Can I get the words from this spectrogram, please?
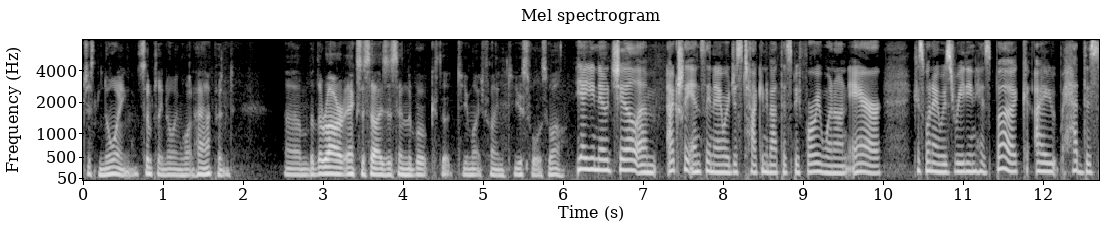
just knowing, simply knowing what happened. Um, but there are exercises in the book that you might find useful as well. Yeah, you know, Jill, um, actually, Ainslie and I were just talking about this before we went on air because when I was reading his book, I had this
